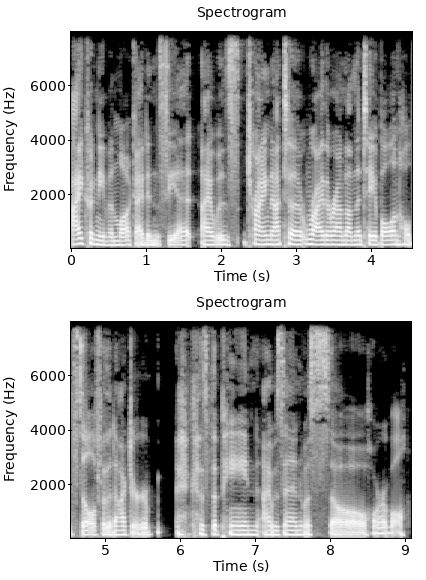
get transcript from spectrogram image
I couldn't even look. I didn't see it. I was trying not to writhe around on the table and hold still for the doctor because the pain I was in was so horrible.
